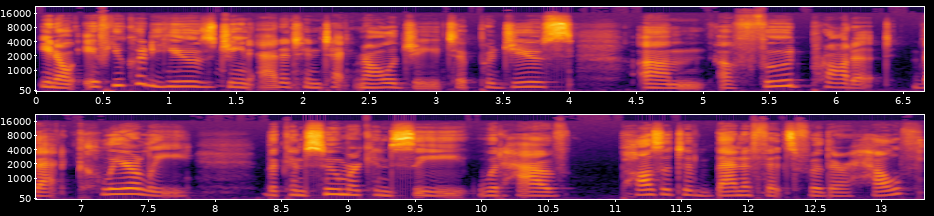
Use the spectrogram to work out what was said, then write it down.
you know, if you could use gene editing technology to produce um, a food product that clearly the consumer can see would have positive benefits for their health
